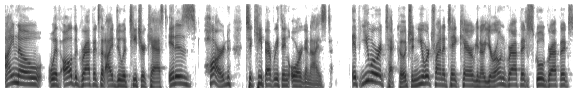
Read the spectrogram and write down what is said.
I know with all the graphics that I do with TeacherCast, it is hard to keep everything organized. If you were a tech coach and you were trying to take care of, you know, your own graphics, school graphics,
